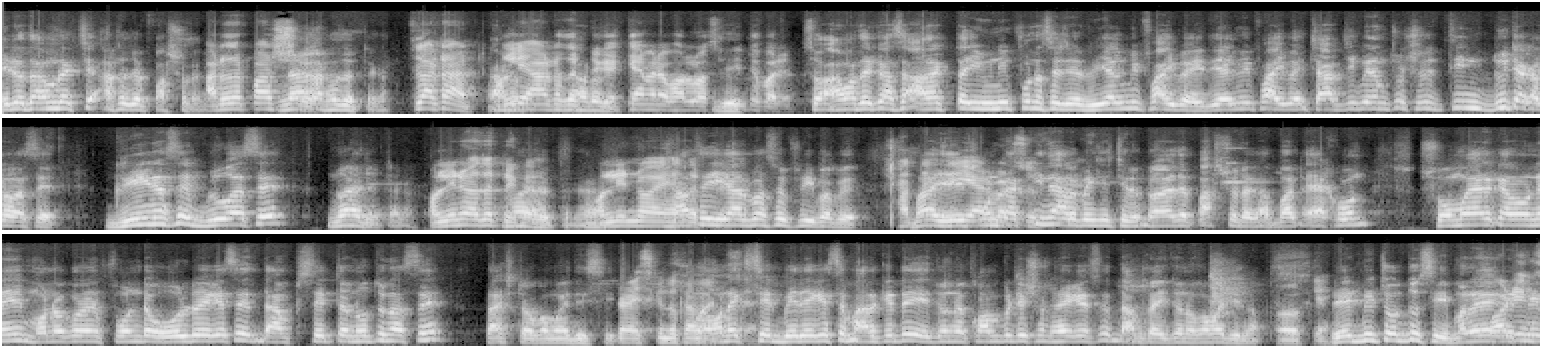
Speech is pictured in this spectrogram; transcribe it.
এটা দাম রাখছে আট হাজার পাঁচশো টাকা। আট হাজার না পাঁচশো আট হাজার টাকা। ফ্ল্যাট আট অনলি আট হাজার আট টাকা। ক্যামেরা ভালো আছে নিতে পারেন। সো আমাদের কাছে আরেকটা ইউনিক ফোন আছে যে Realme five i Realme five i চার জিবি র্যাম চৌষট্টি তিন দুইটা কালার আছে। গ্রিন আছে ব্লু আছে নয় হাজার টাকা। অনলি নয় হাজার টাকা? 9,000 টাকা, হ্যাঁ। অনলি নয় হাজার সাথে ইয়ারবাসও ফ্রি পাবে। ভাই এই ফোনটা কিনে। আরও বেশি ছিল নয় হাজার পাঁচশো টাকা। বাট এখন সময়ের কারণে মনে করেন ফোনটা ওল্ড হয়ে গেছে দাম সেটটা নতুন আছে প্রাইসটা কমাই দিছি প্রাইস কিন্তু কারণ অনেক সেট বেড়ে গেছে মার্কেটে এই জন্য কম্পিটিশন হয়ে গেছে দামটা এই জন্য কমাই দিলাম। রেডমি চোদ্দ সি মানে রেডমি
